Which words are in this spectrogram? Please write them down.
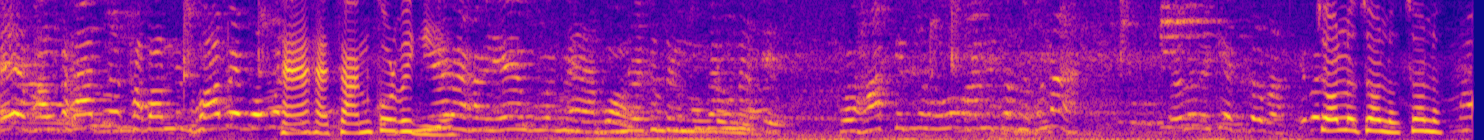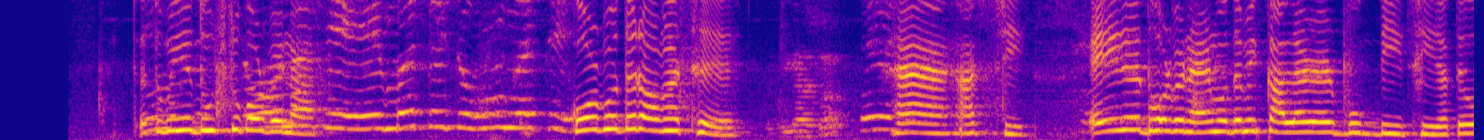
এ হালকা হাত দিয়ে সাবান দিয়ে ধোয়াবে বাবা হ্যাঁ হ্যাঁ চান করবে গিয়ে চলো চলো চলো তো তুমি দুষ্টু করবে না করব তো রং আছে হ্যাঁ আসছি এই ধরবে না এর মধ্যে আমি কালার আর বুক দিয়েছি যাতে ও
